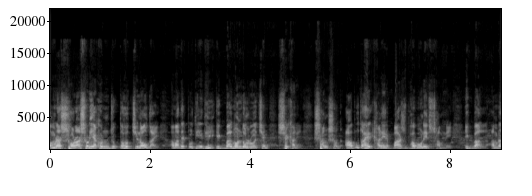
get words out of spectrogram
আমরা সরাসরি এখন যুক্ত হচ্ছি নওদায়। আমাদের প্রতিনিধি ইকবাল মণ্ডল রয়েছেন সেখানে। সাংসদ আবু তাহের খানের বাসভবনের সামনে। ইকবাল, আমরা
